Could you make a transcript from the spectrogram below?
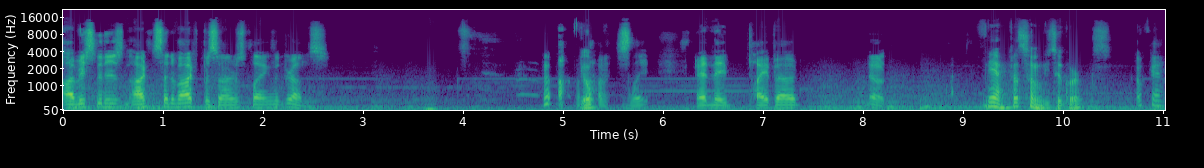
Obviously, there's an set of octopus arms playing the drums. Yup. Obviously. And they pipe out. No. Yeah, that's how music works. Okay.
